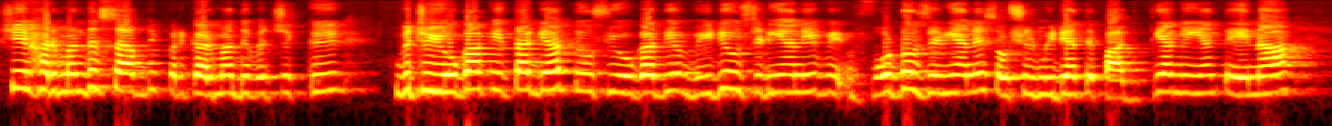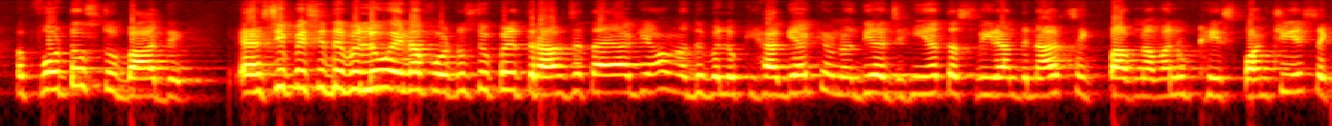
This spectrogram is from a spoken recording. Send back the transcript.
ਸ਼੍ਰੀ ਹਰਮੰਦਰ ਸਾਹਿਬ ਦੀ ਪਰਿਕਰਮਾ ਦੇ ਵਿੱਚ ਇੱਕ, ਵਿੱਚ ਯੋਗਾ ਕੀਤਾ ਗਿਆ ਤੇ ਉਸ ਯੋਗਾ ਦੀਆਂ ਵੀਡੀਓਜ਼ ਜਿਹੜੀਆਂ ਨੇ ਫੋਟੋਜ਼ ਜਿਹੜੀਆਂ ਨੇ ਸੋਸ਼ਲ ਮੀਡੀਆ ਤੇ ਪਾ ਦਿੱਤੀਆਂ ਗਈਆਂ ਤੇ ਇਹਨਾਂ ਫੋਟੋਜ਼ ਤੋਂ ਬਾਅਦ ਐਸਜੀਪੀਸੀ ਦੇ ਵੱਲੋਂ ਇਹਨਾਂ ਫੋਟੋਜ਼ ਦੇ ਉੱਪਰ ਇਤਰਾਜ਼ ਜਤਾਇਆ ਗਿਆ। ਉਹਨਾਂ ਦੇ ਵੱਲੋਂ ਕਿਹਾ ਗਿਆ ਕਿ ਉਹਨਾਂ ਦੀਆਂ ਅਜਿਹੀਆਂ ਤਸਵੀਰਾਂ ਦੇ ਨਾਲ ਸਿੱਖ ਭਾਵਨਾਵਾਂ ਨੂੰ ਠੇਸ ਪਹੁੰਚੀ ਹੈ, ਸਿੱਖ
